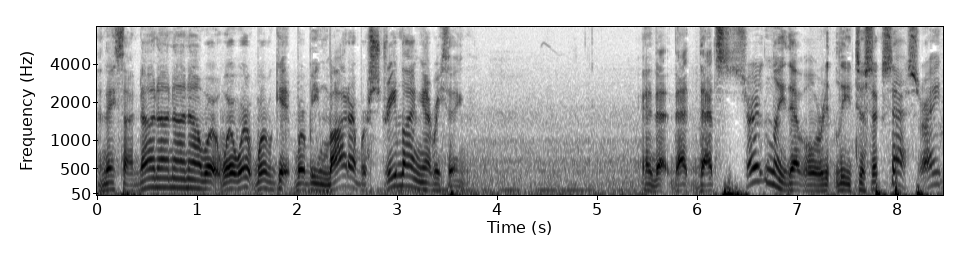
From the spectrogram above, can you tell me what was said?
And they thought, no, no, no, no, we're, we're, we're, get, we're being modern, we're streamlining everything. And that, that, that's certainly that will lead to success, right?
